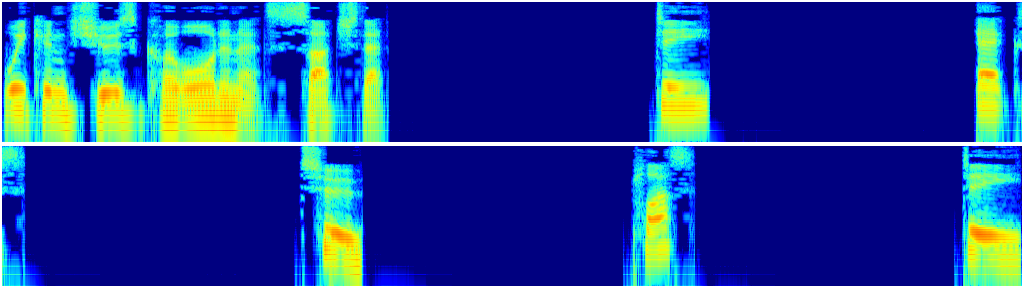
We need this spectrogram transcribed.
we can choose coordinates such that d x 2 plus d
